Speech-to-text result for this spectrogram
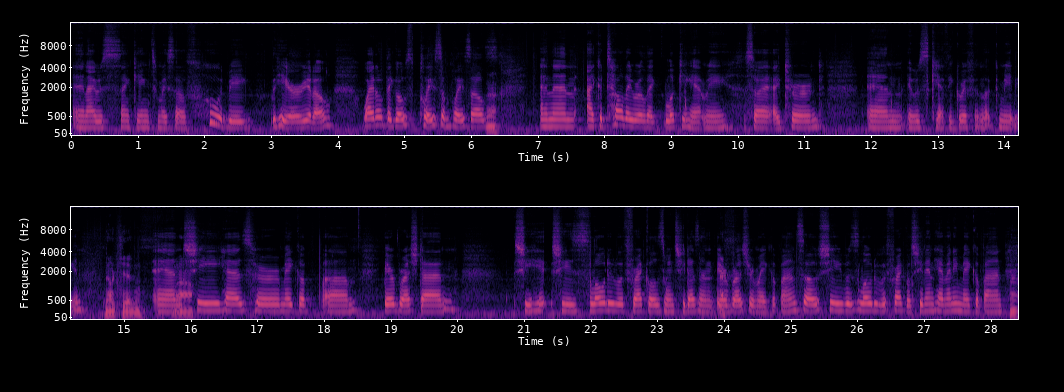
and I was thinking to myself, who would be here? You know, why don't they go play someplace else? Yeah. And then I could tell they were like looking at me, so I, I turned, and it was Kathy Griffin, the comedian. No kidding. And wow. she has her makeup um, airbrushed on. She she's loaded with freckles when she doesn't airbrush her makeup on. So she was loaded with freckles. She didn't have any makeup on. Yeah.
